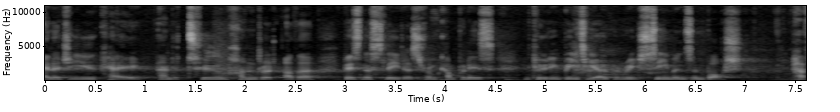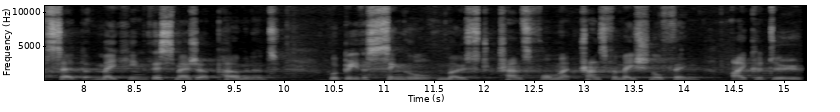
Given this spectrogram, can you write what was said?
Energy UK, and 200 other business leaders from companies including BT Openreach, Siemens, and Bosch have said that making this measure permanent would be the single most transform- transformational thing I could do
